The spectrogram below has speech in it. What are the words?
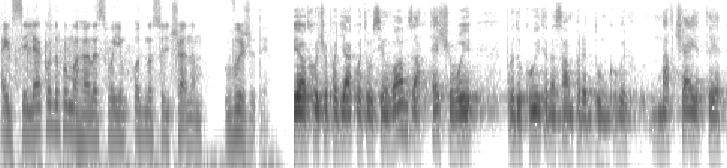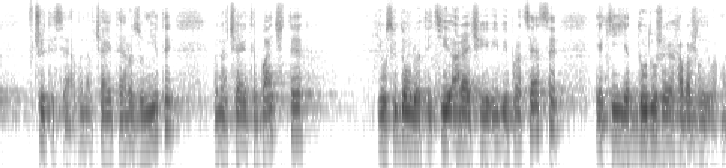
а й всіляко допомагали своїм односельчанам вижити. Я от хочу подякувати усім вам за те, що ви продукуєте насамперед думку. Ви навчаєте вчитися, ви навчаєте розуміти, ви навчаєте бачити і усвідомлювати ті речі і і процеси, які є дуже важливими.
